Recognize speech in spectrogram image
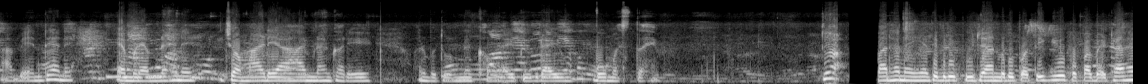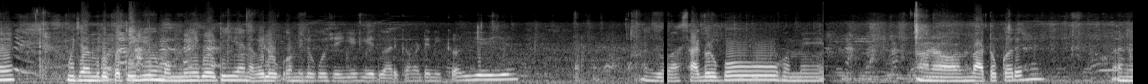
આ બેન રહ્યા ને એમણે એમને હે ને જમાડ્યા એમના ઘરે અને બધું અમને ખવડાવી પીવડાવ્યું બહુ મસ્ત હે. મારે છે ને અહીંયાથી બધું પૂજા ને બધું પતી ગયું. પપ્પા બેઠા હે. પૂજા બધું પતી ગયું. મમ્મી બેઠી અને હવે લોકો અમે લોકો જઈએ છીએ દ્વારકા માટે નીકળીએ છીએ. આ સાગર ઊભો અમે વાતો કરે છે અને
